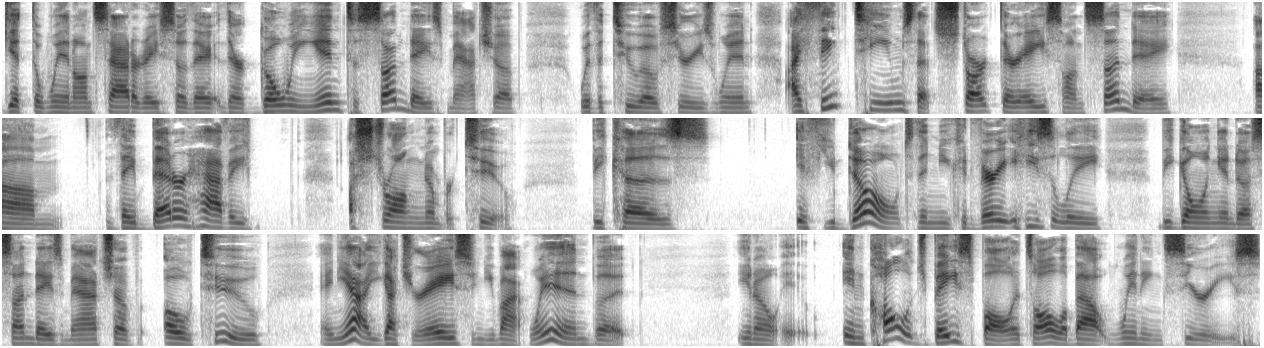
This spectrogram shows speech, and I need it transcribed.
get the win on Saturday, so they they're going into Sunday's matchup with a 2-0 series win. I think teams that start their ace on Sunday, um, they better have a a strong number two because if you don't, then you could very easily be going into a Sunday's matchup 0-2 and yeah, you got your ace and you might win, but you know, in college baseball, it's all about winning series.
